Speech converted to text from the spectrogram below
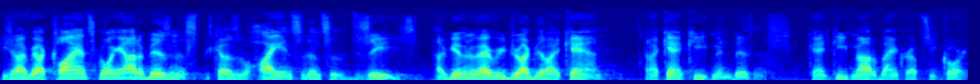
He said, I've got clients going out of business because of high incidence of disease. I've given them every drug that I can and I can't keep them in business. Can't keep them out of bankruptcy court.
